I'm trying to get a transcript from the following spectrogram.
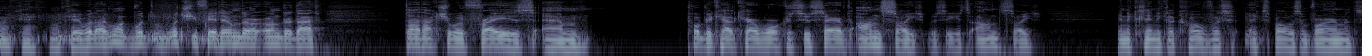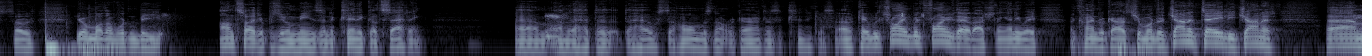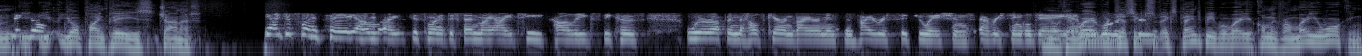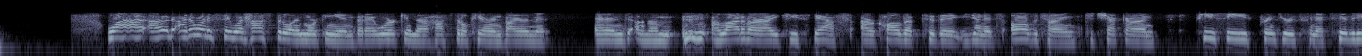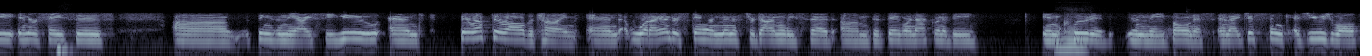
Okay, okay. Well, I want would would she fit under under that that actual phrase? Um, public healthcare workers who served on site. We see it's on site in a clinical COVID exposed environment. So your mother wouldn't be on site. I presume means in a clinical setting. Um, Yeah. and the, the the house, the home is not regarded as a clinical. se- Okay, we'll try. We'll find out, Ashling. Anyway, in kind regards to your mother, Janet Daly. Janet, um, y- y- your point, please, Janet. Yeah, I just want to say um, I just want to defend my IT colleagues because we're up in the healthcare environments and high risk situations every single day. Okay, and where, we work just ex- explain to people where you're coming from. Where you're you working? Well, I, I, I don't want to say what hospital I'm working in, but I work in a hospital care environment. And um, a lot of our IT staff are called up to the units all the time to check on PCs, printers, connectivity, interfaces, uh, things in the ICU, and they're up there all the time. And what I understand, Minister Donnelly said um, that they were not going to be Mm-hmm. included in the bonus. And I just think, as usual,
